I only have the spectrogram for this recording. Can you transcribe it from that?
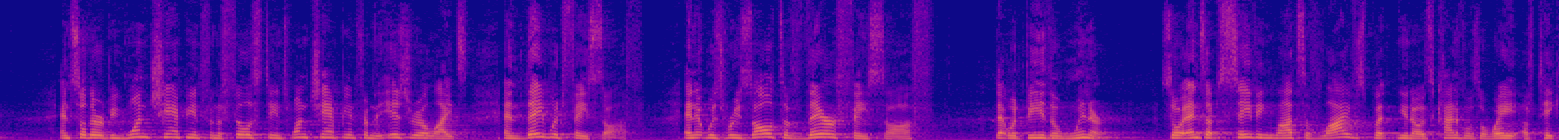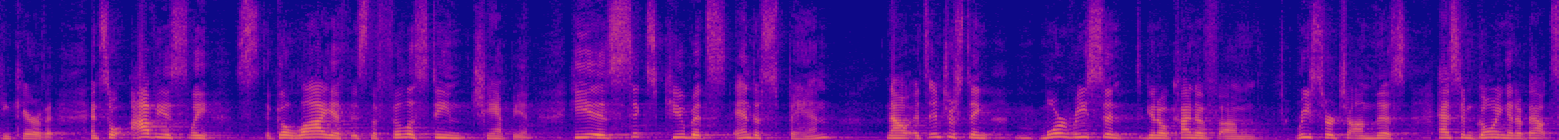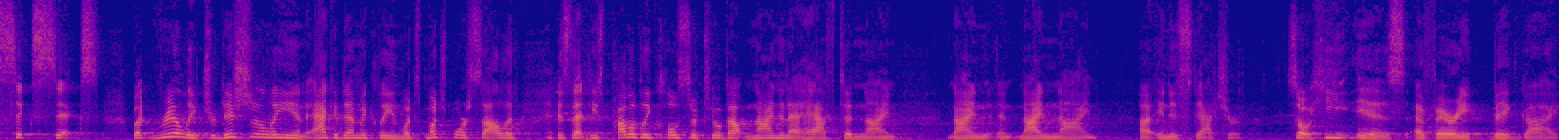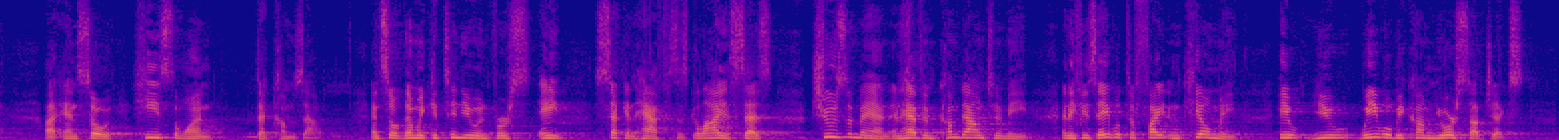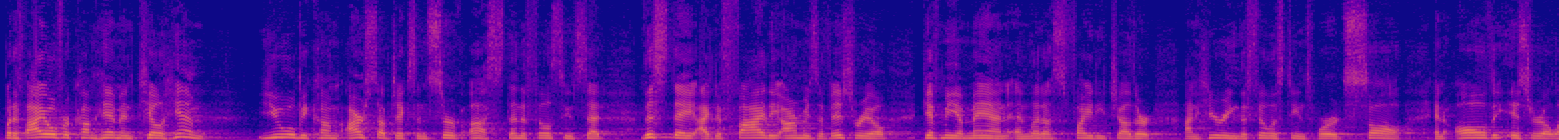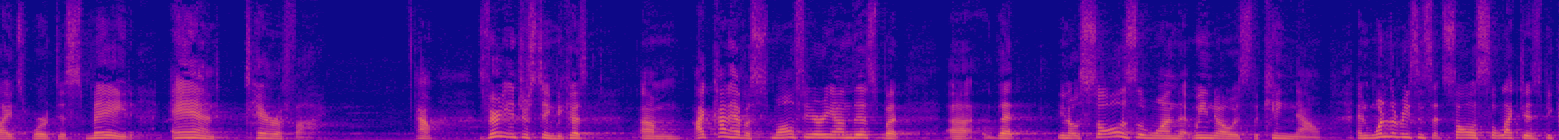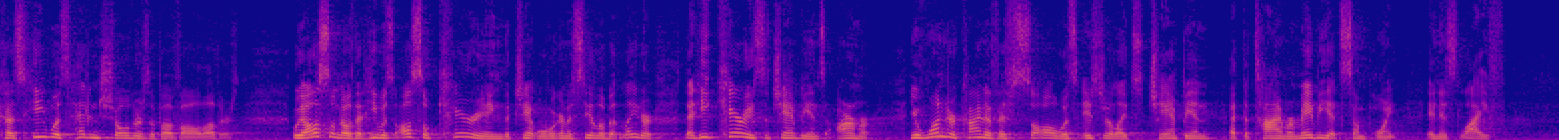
And so there would be one champion from the Philistines, one champion from the Israelites, and they would face off. And it was result of their face off that would be the winner. So it ends up saving lots of lives, but you know, it's kind of was a way of taking care of it. And so obviously, Goliath is the Philistine champion. He is six cubits and a span. Now, it's interesting, more recent, you know, kind of um, research on this has him going at about six six. But really, traditionally and academically, and what's much more solid is that he's probably closer to about nine and a half to nine, nine, and nine, nine uh, in his stature. So he is a very big guy. Uh, and so he's the one that comes out. And so then we continue in verse 8 second half. It says, Goliath says, Choose a man and have him come down to me. And if he's able to fight and kill me, he, you, we will become your subjects. But if I overcome him and kill him, you will become our subjects and serve us. Then the Philistines said, This day I defy the armies of Israel. Give me a man and let us fight each other. On hearing the Philistines' words, Saul and all the Israelites were dismayed and terrified. Now, it's very interesting because um, I kind of have a small theory on this, but uh, that, you know, Saul is the one that we know is the king now. And one of the reasons that Saul is selected is because he was head and shoulders above all others. We also know that he was also carrying the champ, well, we're going to see a little bit later, that he carries the champion's armor. You wonder kind of if Saul was Israelites' champion at the time or maybe at some point in his life.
